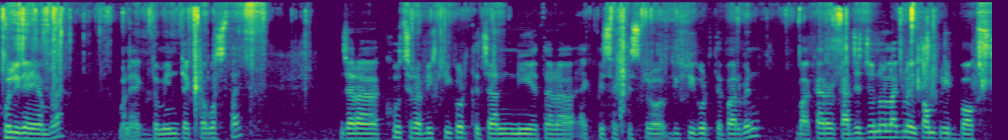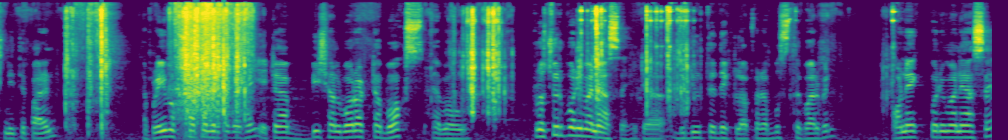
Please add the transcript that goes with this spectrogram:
খুলি নাই আমরা মানে একদম ইনটেক্ট অবস্থায়। যারা খুচরা বিক্রি করতে চান নিয়ে তারা এক পিস এক পিস করে বিক্রি করতে পারবেন, বা কারোর কাজের জন্য লাগল এই কমপ্লিট বক্স নিতে পারেন। তারপর এই বক্সটা আপনাদেরকে দেখাই, এটা বিশাল বড় একটা বক্স এবং প্রচুর পরিমাণে আছে। এটা ভিডিওতে দেখলে আপনারা বুঝতে পারবেন। অনেক পরিমাণে আছে।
